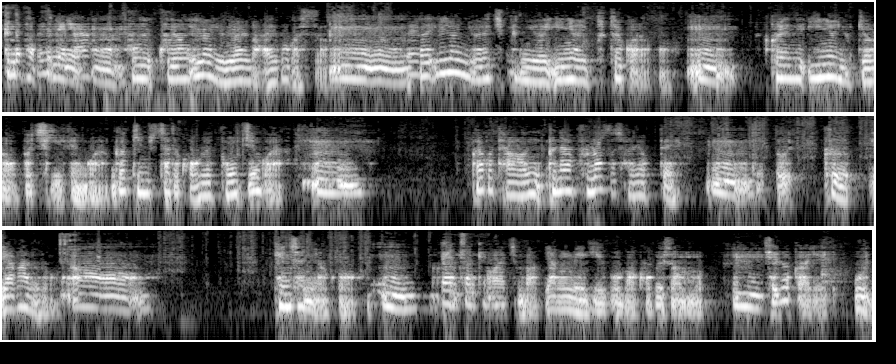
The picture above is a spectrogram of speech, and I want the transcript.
근데 법조인이, 응. 구, 구형 1년 6월인 거 알고 갔어. 음, 그래서 1년 6월에 집행유예 2년이 붙을 거라고. 음, 그랬는데 2년 6개월 엎어치기 된 거야. 그러니까 김수차도 거기에 봉찐 거야. 음, 그리고 다음, 그날 불렀어, 저녁 때. 음, 또, 그, 야간으로. 어, 괜찮냐고. 음, 괜찮게. 아침 막약 먹이고 막 거기서 뭐 음, 새벽까지 옷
